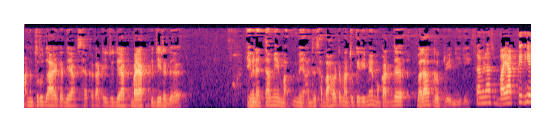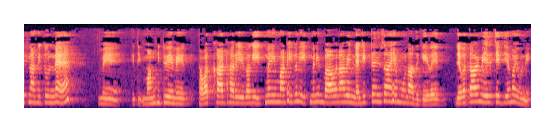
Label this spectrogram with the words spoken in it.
අනතුරුදායක දෙයක් සැක කටයුතු දෙයක් බයක් විදිහටද එහෙම නැත්නම් මේ මේ අද සභාවට මතු කිරීමේ මොකද්ද බලාපොරොත්තු වෙන්නේ කි? ස්වාමීන් වහන්සේ බයක් විදිහට නම් හිතුන්නේ මේ ඉතින් මං හිතුවේ මේ තවත් කාට හරි ඒ වගේ ඉක්මනින් මට හිතුනේ ඉක්මනින් භාවනාවෙන් නැගිට නිසා එහෙම වුණාද කියලා. ඒ దేవතාවය මේ දෙච්චෙද්දිමයි උනේ.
